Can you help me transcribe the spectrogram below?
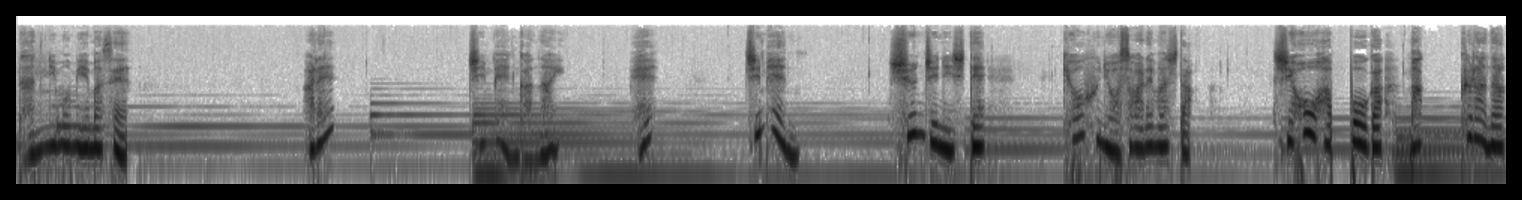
何にも見えません。あれ？地面がない。え？地面？瞬時にして恐怖に襲われました。四方八方が真っ暗な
